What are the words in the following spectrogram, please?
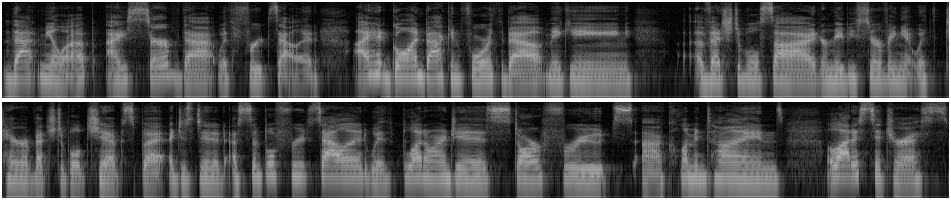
that meal up, I served that with fruit salad. I had gone back and forth about making a vegetable side or maybe serving it with Terra vegetable chips, but I just did a simple fruit salad with blood oranges, star fruits, uh, clementines, a lot of citrus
